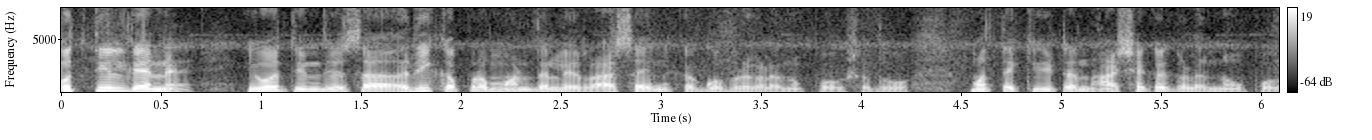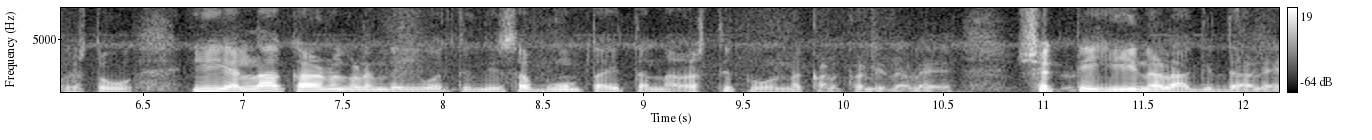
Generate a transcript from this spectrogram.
ಗೊತ್ತಿಲ್ಲದೇನೆ ಇವತ್ತಿನ ದಿವಸ ಅಧಿಕ ಪ್ರಮಾಣದಲ್ಲಿ ರಾಸಾಯನಿಕ ಗೊಬ್ಬರಗಳನ್ನು ಉಪಯೋಗಿಸೋದು ಮತ್ತು ಕೀಟನಾಶಕಗಳನ್ನು ಉಪಯೋಗಿಸೋದು ಈ ಎಲ್ಲ ಕಾರಣಗಳಿಂದ ಇವತ್ತಿನ ದಿವಸ ಭೂಮಿ ತಾಯಿ ತನ್ನ ಅಸ್ತಿತ್ವವನ್ನು ಕಳ್ಕೊಂಡಿದ್ದಾಳೆ. ಶಕ್ತಿಹೀನಳಾಗಿದ್ದಾಳೆ.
